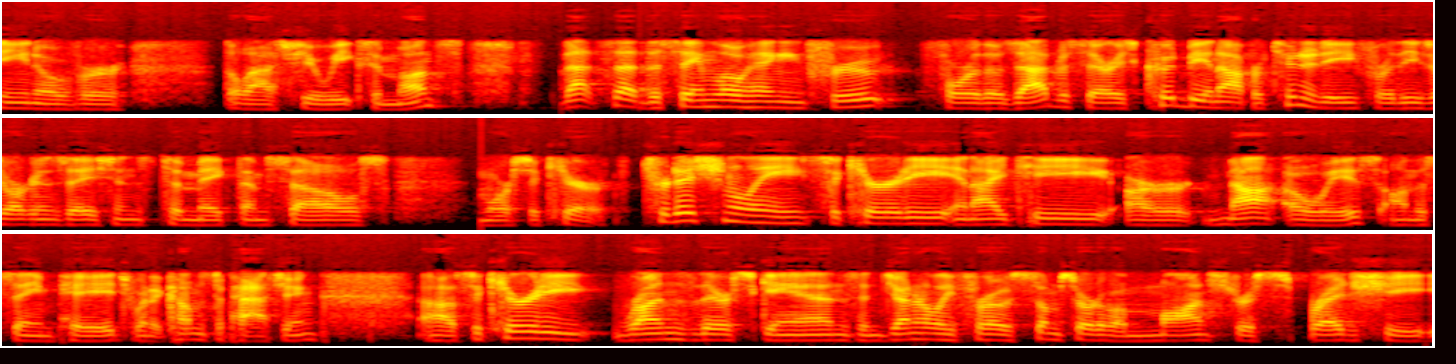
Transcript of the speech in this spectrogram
seen over the last few weeks and months. That said, the same low-hanging fruit for those adversaries could be an opportunity for these organizations to make themselves more secure. Traditionally, security and IT are not always on the same page when it comes to patching. Uh, security runs their scans and generally throws some sort of a monstrous spreadsheet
